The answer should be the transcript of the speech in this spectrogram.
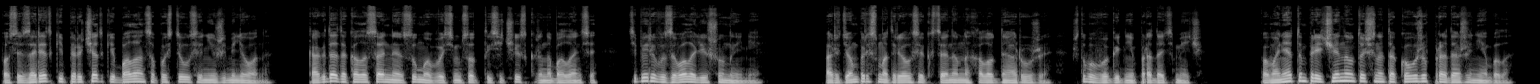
После зарядки перчатки баланс опустился ниже миллиона. Когда-то колоссальная сумма 800 тысяч искр на балансе теперь вызывала лишь уныние. Артём присмотрелся к ценам на холодное оружие, чтобы выгоднее продать меч. По понятным причинам точно такого же в продаже не было,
